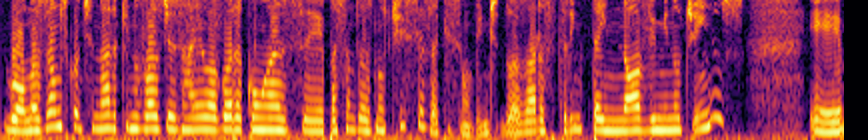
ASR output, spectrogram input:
Bom, nós vamos continuar aqui no Voz de Israel agora com as eh, passando as notícias. Aqui são 22 horas 39 minutinhos. Eh,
